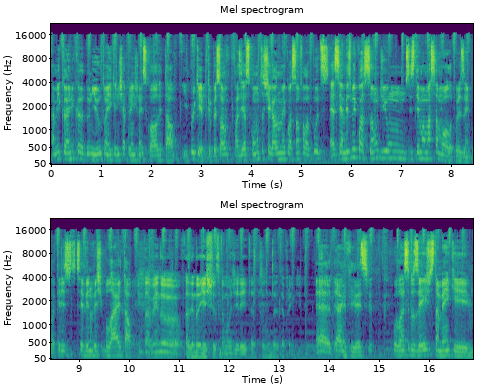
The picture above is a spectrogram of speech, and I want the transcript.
a mecânica do Newton aí que a gente aprende na escola e tal. E por quê? Porque o pessoal fazia as contas, chegava numa equação e falava, putz, essa é a mesma equação de um sistema massa-mola, por exemplo, aqueles que você vê no vestibular e tal. Quem tá vendo, fazendo eixos com a mão direita, todo mundo deve ter aprendido. É, é, enfim, esse, o lance dos eixos também que,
